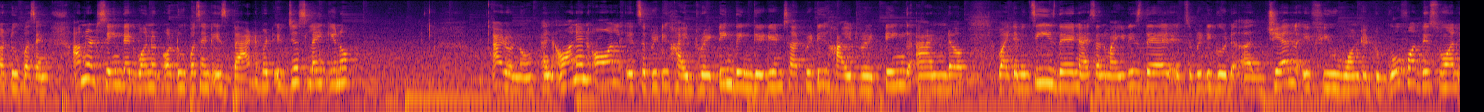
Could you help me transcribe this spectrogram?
or 2% i'm not saying that 1 or 2% is bad but it's just like you know I don't know. And on and all it's a pretty hydrating. The ingredients are pretty hydrating and uh, vitamin C is there niacinamide is there. It's a pretty good uh, gel. If you wanted to go for this one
